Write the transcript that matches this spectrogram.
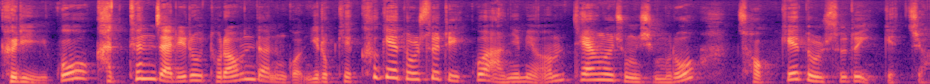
그리고 같은 자리로 돌아온다는 것. 이렇게 크게 돌 수도 있고 아니면 태양을 중심으로 적게 돌 수도 있겠죠.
